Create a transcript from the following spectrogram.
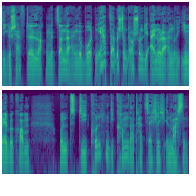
Die Geschäfte locken mit Sonderangeboten. Ihr habt da bestimmt auch schon die ein oder andere E-Mail bekommen. Und die Kunden, die kommen da tatsächlich in Massen.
